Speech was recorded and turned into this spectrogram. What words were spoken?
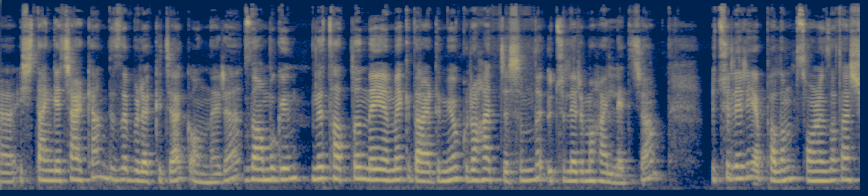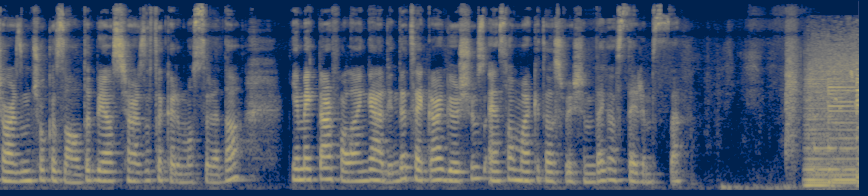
e, işten geçerken bize bırakacak onları. O yüzden bugün ne tatlı ne yemek derdim yok. Rahatça şimdi ütülerimi halledeceğim. Ütüleri yapalım. Sonra zaten şarjım çok azaldı. Biraz şarja takarım o sırada. Yemekler falan geldiğinde tekrar görüşürüz. En son market alışverişimi de gösteririm size. Köftelerimiz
